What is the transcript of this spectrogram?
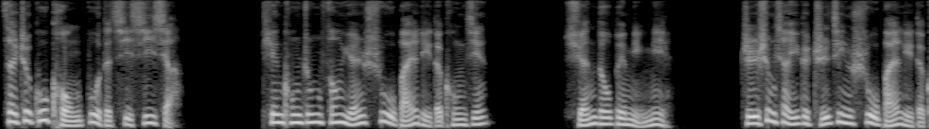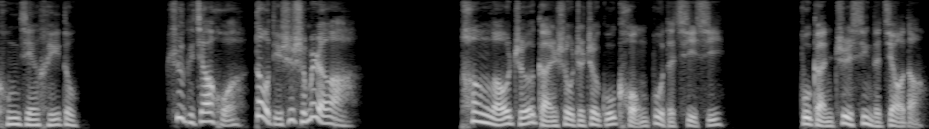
在这股恐怖的气息下，天空中方圆数百里的空间。全都被泯灭，只剩下一个直径数百里的空间黑洞。这个家伙到底是什么人啊？胖老者感受着这股恐怖的气息，不敢置信的叫道：“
